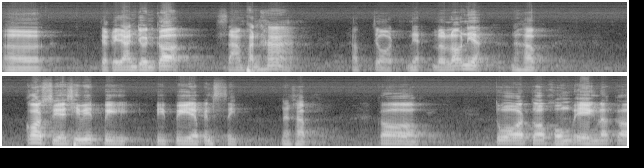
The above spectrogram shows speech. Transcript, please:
เอ่อจักรยานยนต์ก็ 3,500ครับจอดเนี่ยเลาะเนี่ยนะครับ ก็เสียชีวิตปีปีปีเป็น 10 นะครับ ก็ตัวตัวผมเองแล้วก็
